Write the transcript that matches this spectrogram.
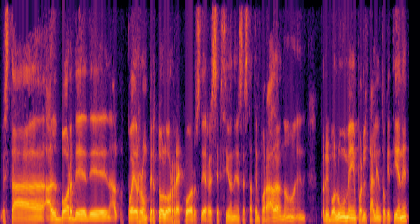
está al borde de, puede romper todos los récords de recepciones esta temporada, ¿no? por el volumen, por el talento que tiene.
